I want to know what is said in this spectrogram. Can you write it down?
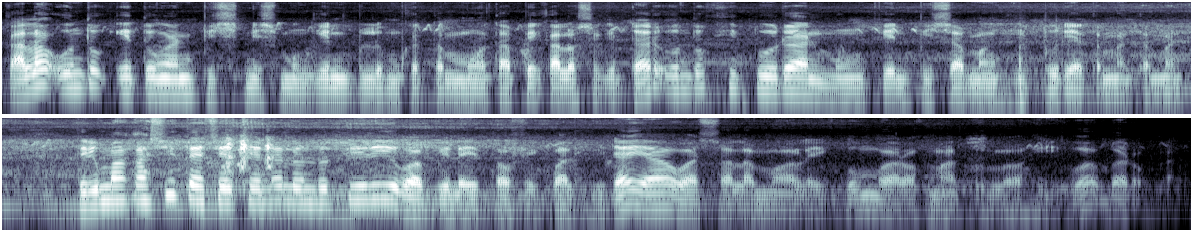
kalau untuk hitungan bisnis mungkin belum ketemu, tapi kalau sekedar untuk hiburan mungkin bisa menghibur ya teman-teman. Terima kasih TC Channel undur diri. Wabillahi taufik wal hidayah. Wassalamualaikum warahmatullahi wabarakatuh.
